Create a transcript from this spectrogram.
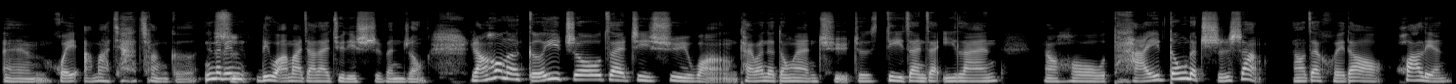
嗯，回阿嬷家唱歌，因为那边离我阿嬷家在距离十分钟。然后呢，隔一周再继续往台湾的东岸去，就是第一站在宜兰，然后台东的池上，然后再回到花莲。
